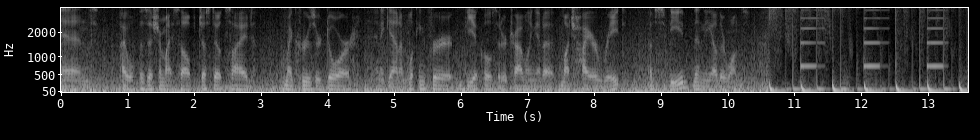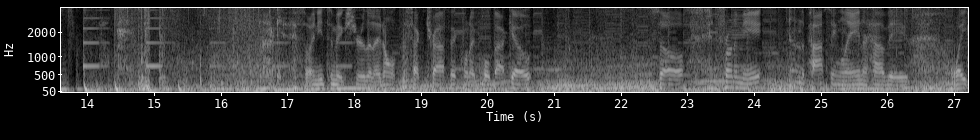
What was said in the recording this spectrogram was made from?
and I will position myself just outside my cruiser door. And again, I'm looking for vehicles that are traveling at a much higher rate of speed than the other ones. Okay, so I need to make sure that I don't affect traffic when I pull back out. So in front of me in the passing lane, I have a white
